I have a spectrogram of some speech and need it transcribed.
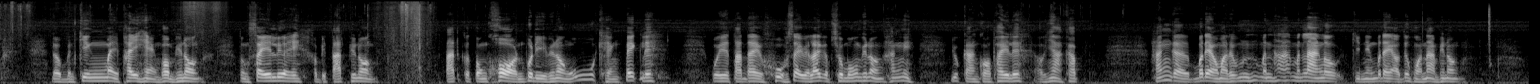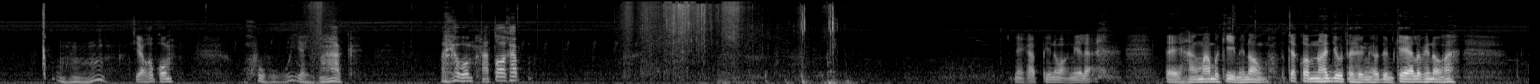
เดี๋ยวเป็นเก่งไม้ไผ่แห้งพร้อมพี่น้องต้องใส่เลื่อยเขาไปตัดพี่น้อง ตัดก็ตรงคอนพอดีพี่น้องโอ้แข็งเป๊กเลยกว่าจะตัดได้โอ้ใส่เวลาเกับชั่วโมงพี่น้องหังนี่อยู่กลางกอไผ่เลยเอายากครับหังกับบ่ได้เอามาแต่มันมันมันลางเรากินยังบ่ได้เอาแต่หัวน้ำพี่น้องอืเจียวครับผมโอ้โหใหญ่มากไปครับผมหาต่อครับนี่ครับพี่น้องนี่แหละแต่หางมาเมื่อกี้พี่น้องจักรมนอยู่แต่หึงครับจนแก่แล้วพี่น้องฮะ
